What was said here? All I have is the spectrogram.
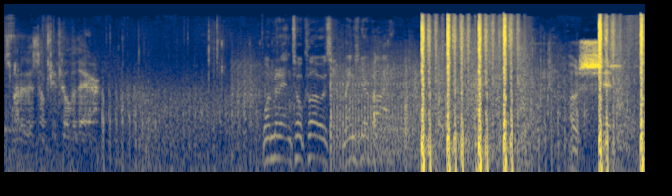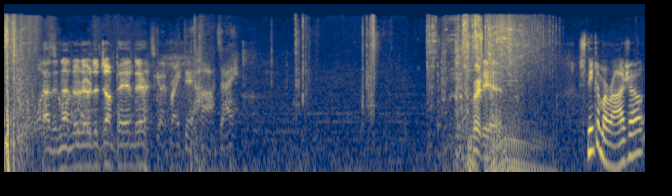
Spotted a subject over there. One minute until close. Rings nearby. Oh shit. I did not know there was a jump pad there. Let's go break their hearts, eh? Where they at? Sneak a Mirage out.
